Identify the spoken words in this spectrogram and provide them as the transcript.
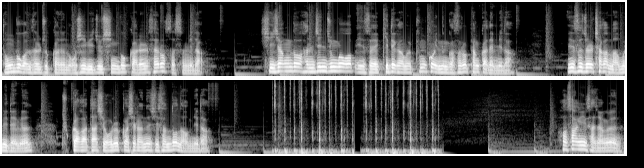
동부건설 주가는 52주 신고가를 새로 썼습니다. 시장도 한진중공업 인수에 기대감을 품고 있는 것으로 평가됩니다. 인수 절차가 마무리되면 주가가 다시 오를 것이라는 시선도 나옵니다. 허상희 사장은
